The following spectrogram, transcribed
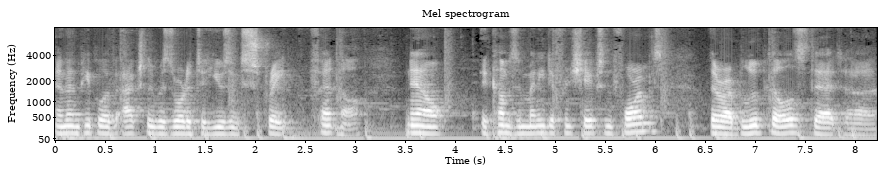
and then people have actually resorted to using straight fentanyl. Now, it comes in many different shapes and forms. There are blue pills that uh,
